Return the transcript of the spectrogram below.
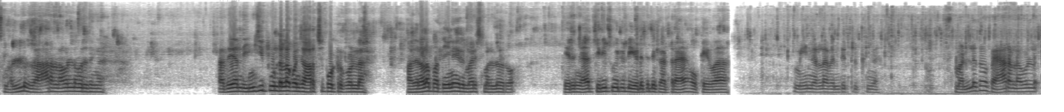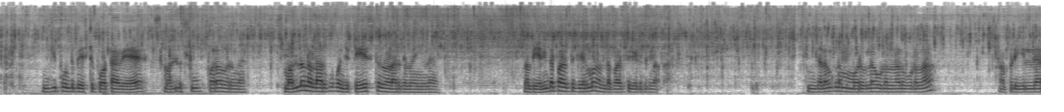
ஸ்மெல்லு வேறு லெவலில் வருதுங்க. அதே அந்த இஞ்சி பூண்டெல்லாம் கொஞ்சம் அரைச்சி போட்டிருக்கோம்ல அதனால் பார்த்தீங்கன்னா இது மாதிரி ஸ்மெல் வரும். இருங்க திருப்பி விட்டுட்டு எடுத்துகிட்டு காட்டுறேன். ஓகேவா மீன் நல்லா வெந்துட்டுருக்குங்க ஸ்மெல்லு தான் வேறு லெவலில் இஞ்சி பூண்டு பேஸ்ட்டு போட்டாவே ஸ்மெல்லு சூப்பராக வருங்க. ஸ்மெல்லும் நல்லாயிருக்கும் கொஞ்சம் டேஸ்ட்டும் நல்லா இருக்குன்னு வைங்களேன். நம்ம எந்த பதத்துக்கு வேணுமோ அந்த பதத்துக்கு எடுத்துக்கலாம். இந்த அளவுக்கு நம்ம ஒரு கிலோ விடனாலும் விடலாம் அப்படி இல்லை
